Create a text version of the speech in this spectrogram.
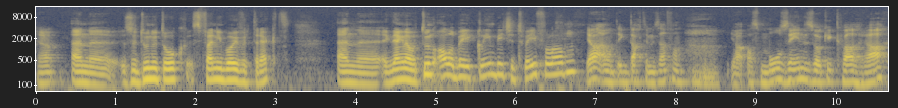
Ja. En eh, ze doen het ook. Svenny Boy vertrekt. En eh, ik denk dat we toen allebei een klein beetje twijfel hadden. ja, want ik dacht in mezelf van, ja, als mol zijnde zou ik wel graag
